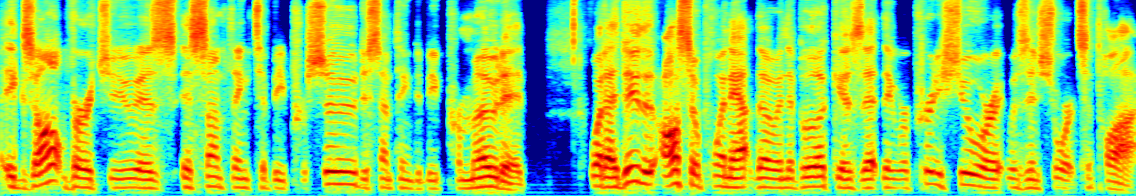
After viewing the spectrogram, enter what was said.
exalt virtue as, as something to be pursued, as something to be promoted. What I do also point out, though, in the book is that they were pretty sure it was in short supply.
